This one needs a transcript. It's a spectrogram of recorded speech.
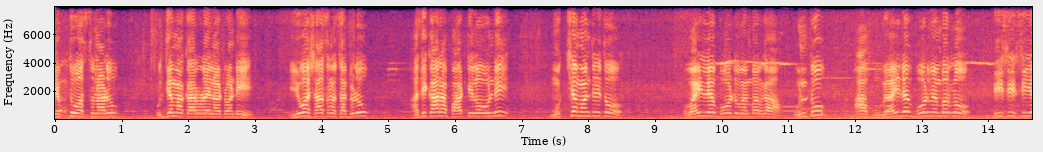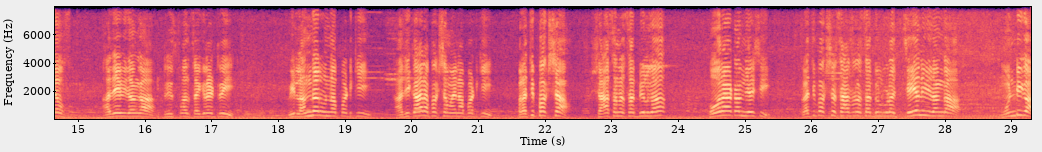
చెప్తూ వస్తున్నాడు. ఉద్యమకారుడైనటువంటి యువ శాసనసభ్యుడు అధికార పార్టీలో ఉండి ముఖ్యమంత్రితో వైల్డ్ లైఫ్ బోర్డు మెంబర్గా ఉంటూ ఆ వైల్డ్ బోర్డు మెంబర్లో పీసీసీఎఫ్ అదేవిధంగా ప్రిన్సిపల్ సెక్రటరీ వీళ్ళందరూ ఉన్నప్పటికీ అధికార పక్షమైనప్పటికీ ప్రతిపక్ష శాసనసభ్యులుగా పోరాటం చేసి ప్రతిపక్ష శాసనసభ్యులు కూడా చేయని విధంగా మొండిగా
